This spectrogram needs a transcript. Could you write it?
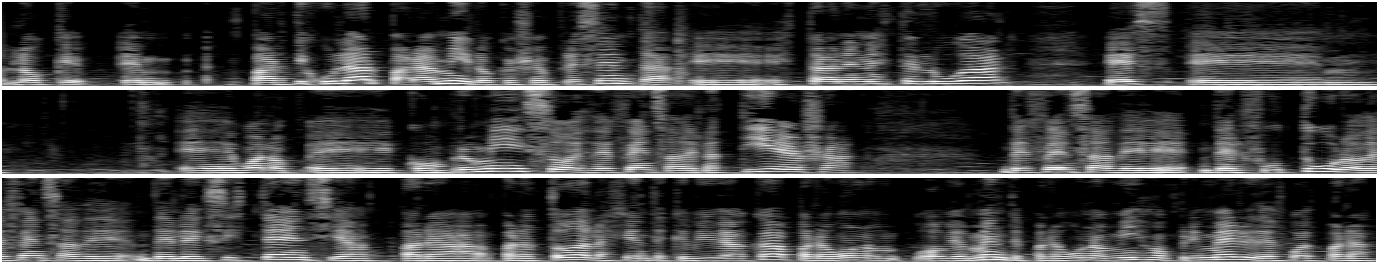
lo que en particular para mí, lo que representa eh, estar en este lugar es, eh, eh, bueno, eh, compromiso, es defensa de la tierra, defensa de, del futuro, defensa de, de la existencia para, para toda la gente que vive acá, para uno, obviamente, para uno mismo primero y después para,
